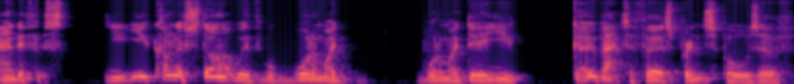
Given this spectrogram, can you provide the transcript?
And if it's you, you kind of start with well, what am I, what am I doing? You go back to first principles of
